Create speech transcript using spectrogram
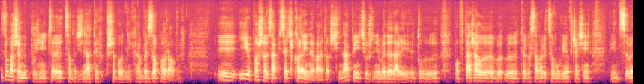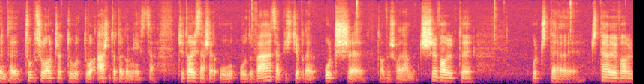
Zobaczymy później, co będzie na tych przewodnikach bezoporowych. I, proszę zapisać kolejne wartości napięć. Już nie będę dalej tu powtarzał e, e, tego samego, co mówiłem wcześniej, więc będę tu przyłączę, tu, tu, aż do tego miejsca. Czy to jest nasze U, U2? Zapiszcie potem U3, to wyszło nam 3 V, U4 4 V,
